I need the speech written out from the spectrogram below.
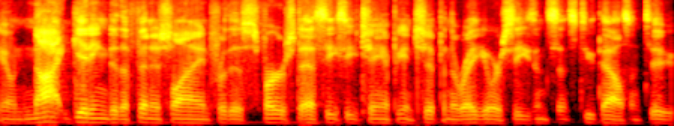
you know, not getting to the finish line for this first SEC championship in the regular season since 2002.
